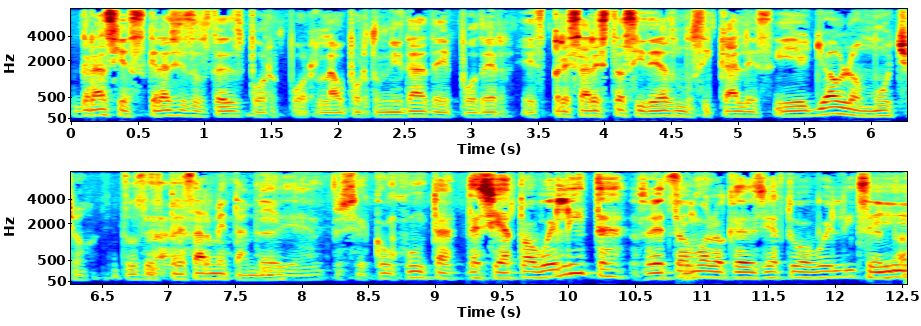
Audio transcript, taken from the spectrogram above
Gracias, gracias a ustedes por, por la oportunidad de poder expresar estas ideas musicales. Y yo hablo mucho, entonces expresarme Está también. bien, pues se conjunta. Decía tu abuelita, o sea, tomo lo que decía tu abuelita, Sí. ¿no?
